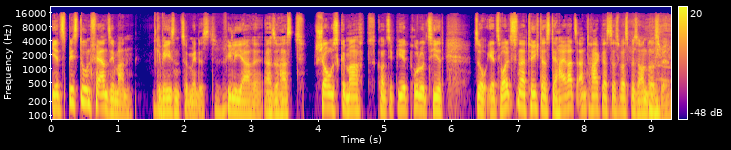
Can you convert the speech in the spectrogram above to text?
Jetzt bist du ein Fernsehmann. Gewesen zumindest, viele Jahre. Also hast Shows gemacht, konzipiert, produziert. So, jetzt wolltest du natürlich, dass der Heiratsantrag, dass das was Besonderes wird.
